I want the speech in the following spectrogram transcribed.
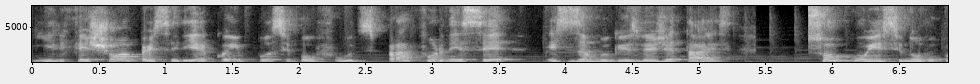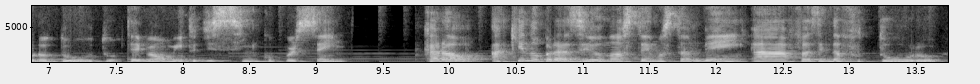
e ele fechou uma parceria com a Impossible Foods para fornecer esses hambúrgueres vegetais. Só com esse novo produto teve um aumento de 5%. Carol, aqui no Brasil nós temos também a Fazenda Futuro,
